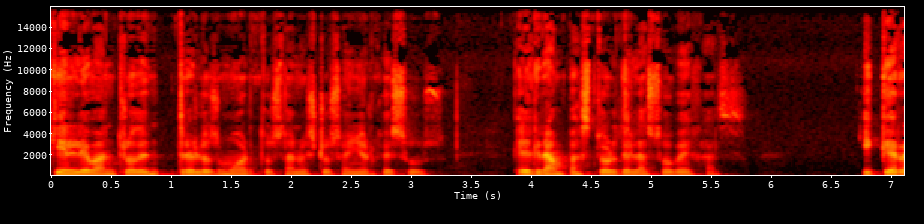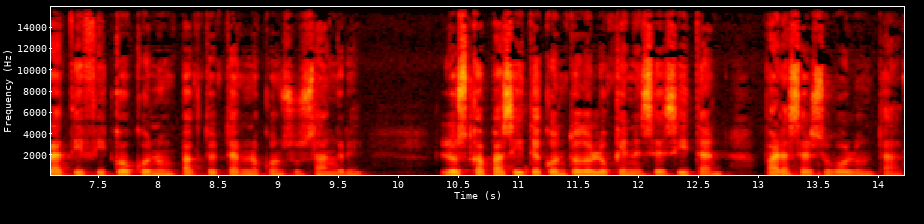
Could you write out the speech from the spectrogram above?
quien levantó de entre los muertos a nuestro Señor Jesús, el gran pastor de las ovejas, y que ratificó con un pacto eterno con su sangre, los capacite con todo lo que necesitan para hacer su voluntad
